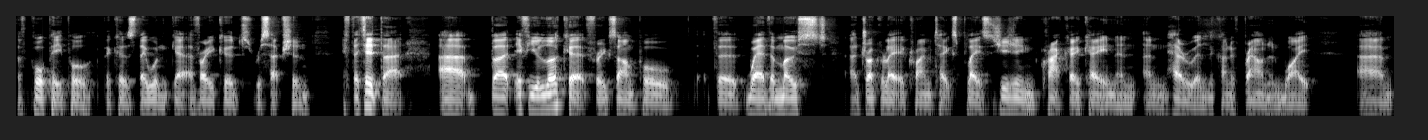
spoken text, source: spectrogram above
of poor people because they wouldn't get a very good reception if they did that. Uh, but if you look at, for example, the where the most uh, drug related crime takes place, it's usually in crack cocaine and, and heroin, the kind of brown and white um,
